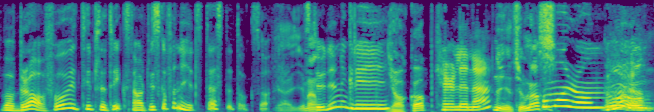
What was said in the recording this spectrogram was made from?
vad bra. får vi tips och tricks snart. Vi ska få nyhetstestet också. Jajamän. Studion är Gry. Jakob. Carolina. NyhetsJonas. God morgon. God morgon.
